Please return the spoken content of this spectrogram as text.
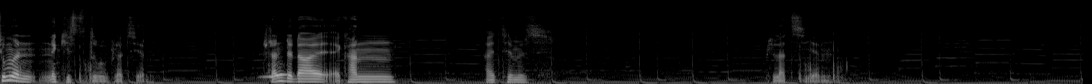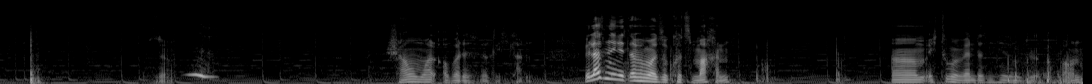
Tue mal eine Kiste drüber platzieren. Stand er da, er kann Items platzieren. So. Schauen wir mal, ob er das wirklich kann. Wir lassen ihn jetzt einfach mal so kurz machen. Ähm, ich tue mir währenddessen hier so ein bisschen abbauen.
